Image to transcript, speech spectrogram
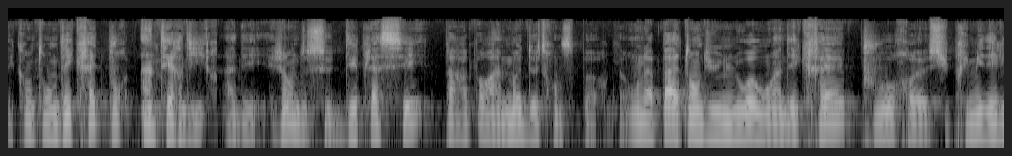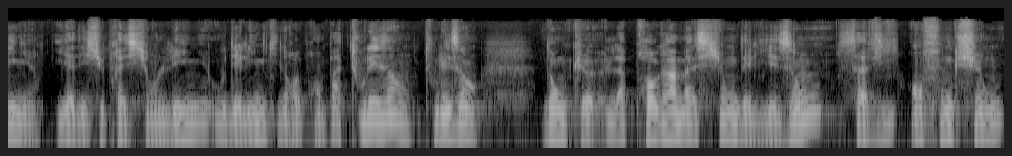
et quand on décrète pour interdire à des gens de se déplacer par rapport à un mode de transport. On n'a pas attendu une loi ou un décret pour euh, supprimer des lignes. Il y a des suppressions de lignes ou des lignes qui ne reprennent pas tous les ans, tous les ans. Donc euh, la programmation des liaisons, ça vit en fonction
